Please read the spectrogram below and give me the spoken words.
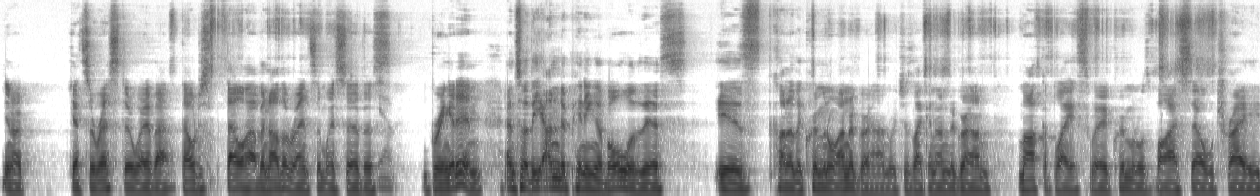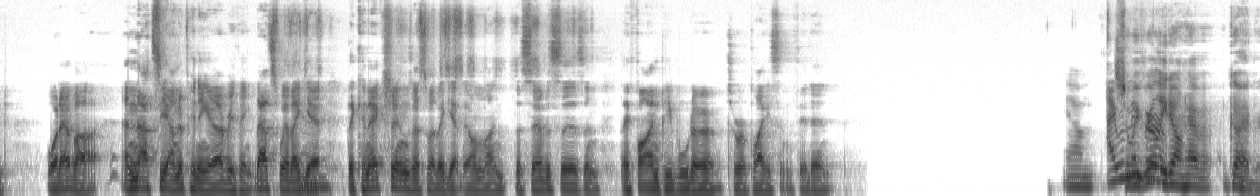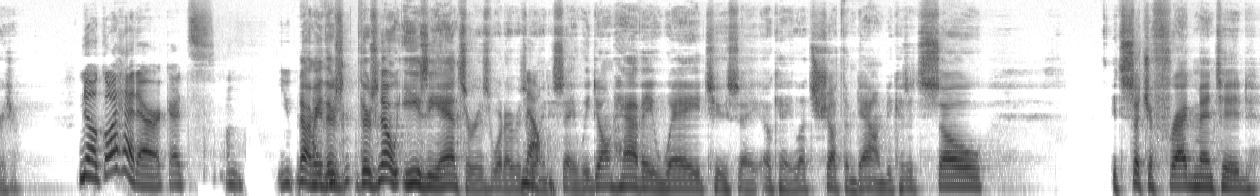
you know, gets arrested or whatever, they'll just they'll have another ransomware service Yep. bring it in. And so the underpinning of all of this is kind of the criminal underground, which is like an underground marketplace where criminals buy, sell, trade, whatever. And that's the underpinning of everything. That's where they get the connections. That's where they get the online the services, and they find people to to replace and fit in. Yeah. I So we really don't have. A, go ahead, Rachel. No, go ahead, Eric. It's um, you. No, I mean, there's there's no easy answer, is what I was No. going to say. We don't have a way to say, okay, let's shut them down because it's so, it's such a fragmented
